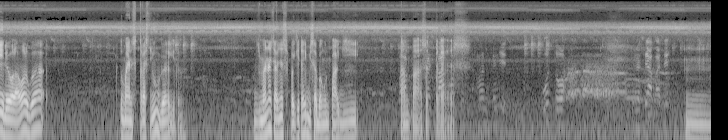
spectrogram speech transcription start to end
Iya di awal-awal gue lumayan stres juga gitu. Gimana caranya supaya kita bisa bangun pagi tanpa stres? Hmm,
